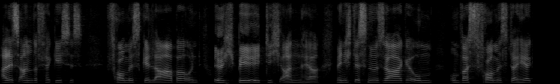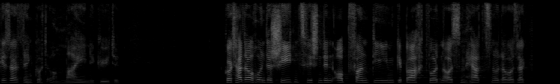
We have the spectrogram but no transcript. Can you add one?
Alles andere vergiss es. Frommes Gelaber und ich bete dich an, Herr. Wenn ich das nur sage, um, um was Frommes dahergesagt, denkt Gott, oh meine Güte. Gott hat auch unterschieden zwischen den Opfern, die ihm gebracht wurden aus dem Herzen oder wo er sagt,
